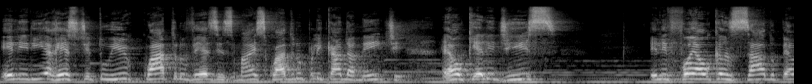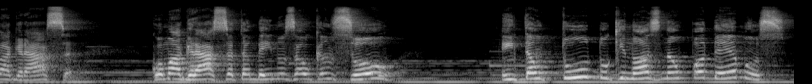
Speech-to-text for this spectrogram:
ele iria restituir quatro vezes mais, quadruplicadamente. É o que ele diz. Ele foi alcançado pela graça, como a graça também nos alcançou. Então, tudo que nós não podemos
